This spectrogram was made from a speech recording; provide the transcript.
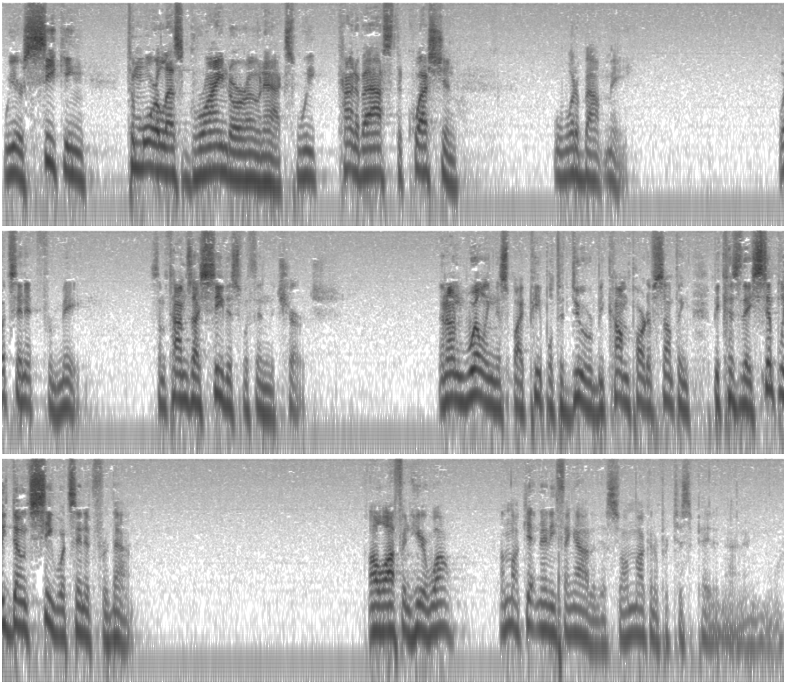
We are seeking to more or less grind our own axe. We kind of ask the question well, what about me? What's in it for me? Sometimes I see this within the church an unwillingness by people to do or become part of something because they simply don't see what's in it for them. I'll often hear, well, I'm not getting anything out of this, so I'm not going to participate in that anymore.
